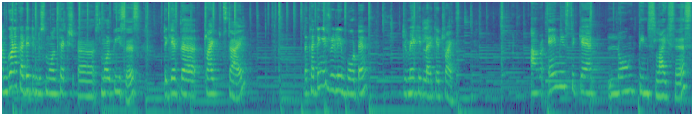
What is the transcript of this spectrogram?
I'm gonna cut it into small uh, small pieces to get the tripe style. The cutting is really important to make it like a tripe. Our aim is to get long thin slices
